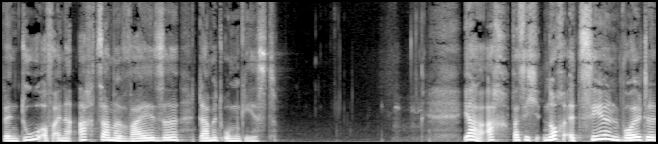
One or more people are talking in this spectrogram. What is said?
wenn du auf eine achtsame Weise damit umgehst. Ja, ach, was ich noch erzählen wollte,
